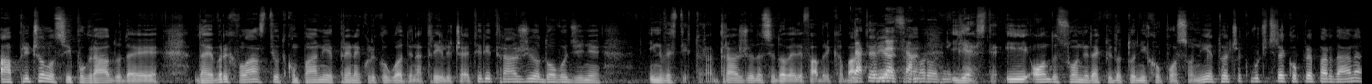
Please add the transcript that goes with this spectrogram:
A pričalo se i po gradu da je, da je vrh vlasti od kompanije pre nekoliko godina, tri ili četiri, tražio dovođenje investitora. Tražio da se dovede fabrika baterija. Dakle, ne samo rudnik. Jeste. I onda su oni rekli da to njihov posao nije. To je čak Vučić rekao pre par dana.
